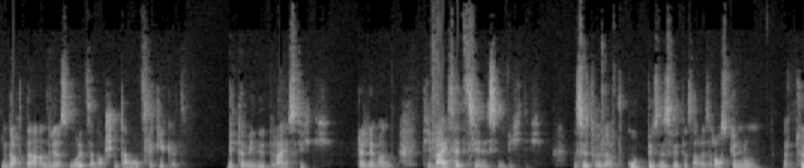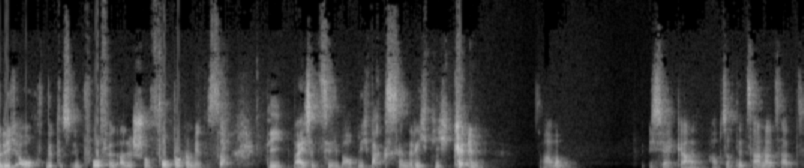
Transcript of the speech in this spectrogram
Und auch da, Andreas Moritz hat auch schon damals verklickert. Vitamin D3 ist wichtig, relevant. Die Weisheitszähne sind wichtig. Das wird heute auf Good Business wird das alles rausgenommen. Natürlich auch wird das im Vorfeld alles schon vorprogrammiert, dass die Weisheitszähne überhaupt nicht wachsen, richtig können. Aber ist ja egal. Hauptsache der Zahnarzt hat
